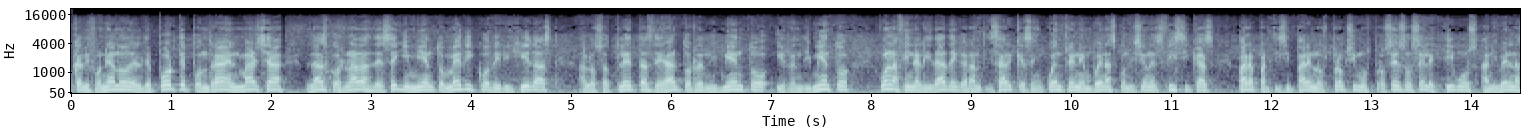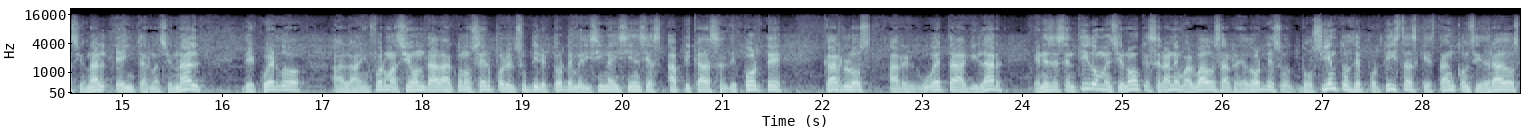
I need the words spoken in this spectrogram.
Californiano del Deporte pondrá en marcha las jornadas de seguimiento médico dirigidas a los atletas de alto rendimiento y rendimiento con la finalidad de garantizar que se encuentren en buenas condiciones físicas para participar en los próximos procesos selectivos a nivel nacional e internacional. De acuerdo a la información dada a conocer por el subdirector de Medicina y Ciencias Aplicadas al Deporte, Carlos Argueta Aguilar, en ese sentido mencionó que serán evaluados alrededor de 200 deportistas que están considerados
